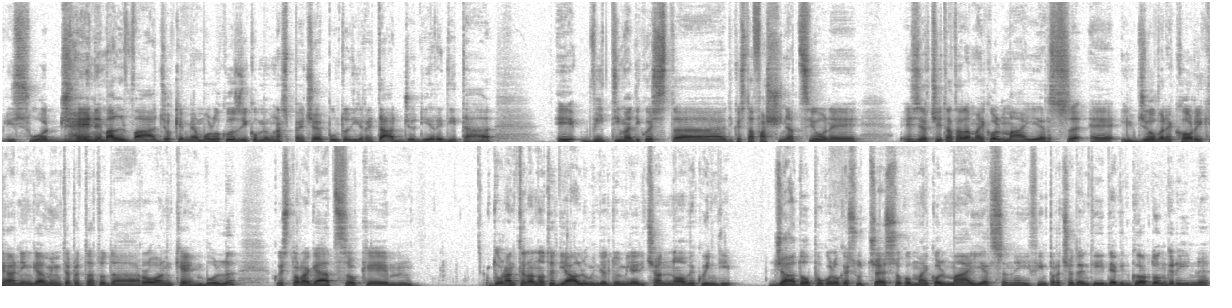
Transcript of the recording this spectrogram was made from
il suo gene malvagio, chiamiamolo così, come una specie appunto di retaggio, di eredità e vittima di questa, di questa fascinazione esercitata da Michael Myers è il giovane Cory Cunningham interpretato da Rowan Campbell, questo ragazzo che durante la notte di Halloween del 2019, quindi già dopo quello che è successo con Michael Myers nei film precedenti di David Gordon Green,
